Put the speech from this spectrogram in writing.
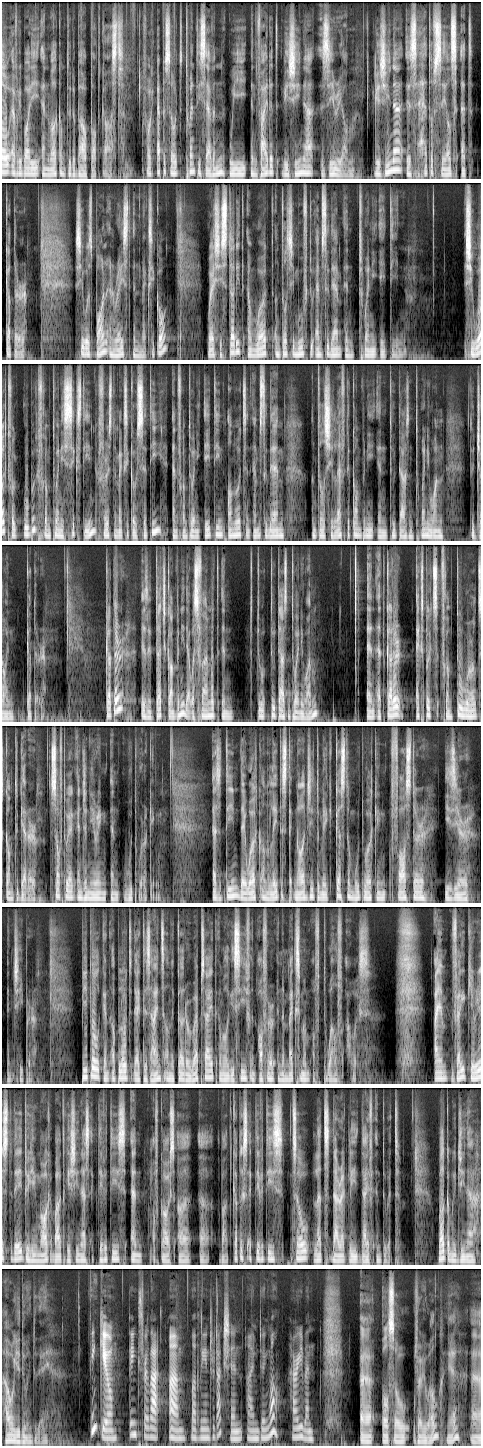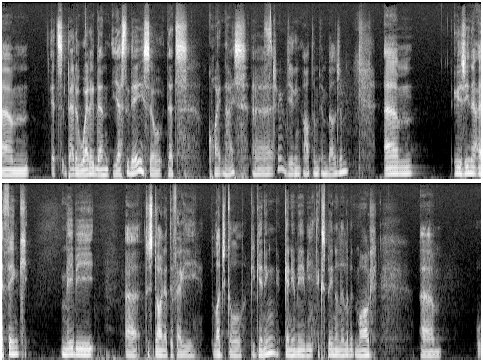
Hello, everybody, and welcome to the Bao Podcast. For episode 27, we invited Regina Zirion. Regina is head of sales at Cutr. She was born and raised in Mexico, where she studied and worked until she moved to Amsterdam in 2018. She worked for Uber from 2016, first in Mexico City, and from 2018 onwards in Amsterdam until she left the company in 2021 to join Cutr. Cutr is a Dutch company that was founded in 2021. And at Cutr, experts from two worlds come together software engineering and woodworking. As a team, they work on the latest technology to make custom woodworking faster, easier, and cheaper. People can upload their designs on the Cutr website and will receive an offer in a maximum of 12 hours. I am very curious today to hear more about Regina's activities and, of course, uh, uh, about Cutr's activities. So let's directly dive into it. Welcome, Regina. How are you doing today? Thank you. Thanks for that um, lovely introduction. I'm doing well. How are you, Ben? Uh, also, very well. Yeah. Um, it's better weather than yesterday, so that's quite nice uh, during autumn in Belgium. Um, Regina, I think maybe uh, to start at the very logical beginning, can you maybe explain a little bit more, um,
